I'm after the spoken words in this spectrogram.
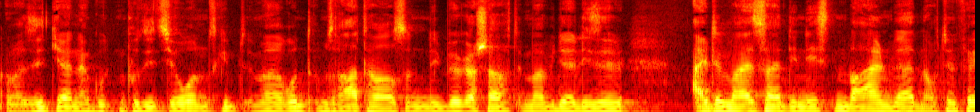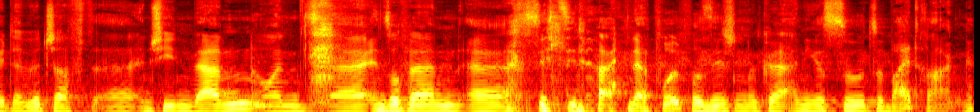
Aber Sie sind ja in einer guten Position. Es gibt immer rund ums Rathaus und die Bürgerschaft immer wieder diese alte Weisheit, die nächsten Wahlen werden auf dem Feld der Wirtschaft äh, entschieden werden. Und äh, insofern äh, sind Sie da in der Pole Position und können einiges zu, zu beitragen.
